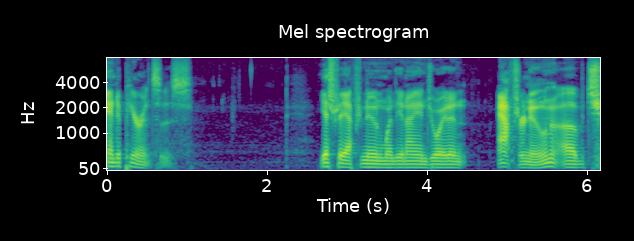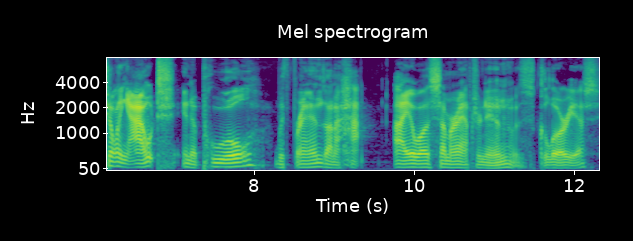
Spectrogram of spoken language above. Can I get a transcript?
and Appearances. Yesterday afternoon, Wendy and I enjoyed an afternoon of chilling out in a pool with friends on a hot Iowa summer afternoon. It was glorious.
